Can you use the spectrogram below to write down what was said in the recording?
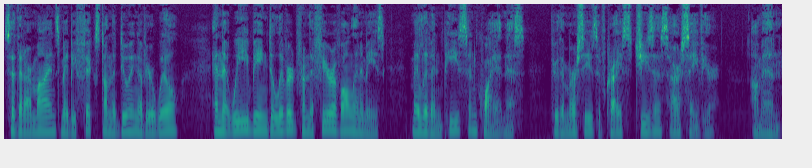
so that our minds may be fixed on the doing of your will, and that we, being delivered from the fear of all enemies, may live in peace and quietness through the mercies of Christ Jesus our Savior. Amen.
